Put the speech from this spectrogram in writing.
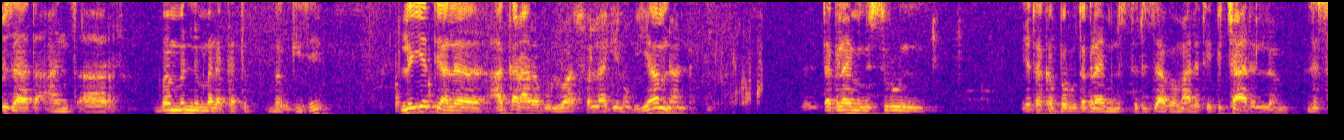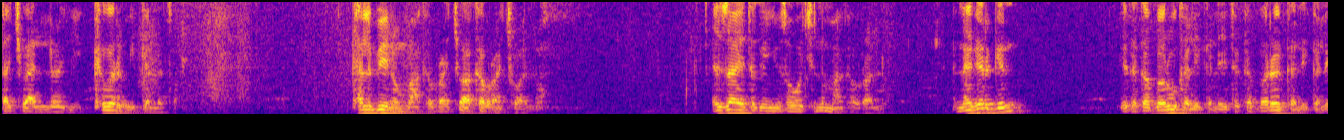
ብዛት አንጻር በምንመለከትበት ጊዜ ለየት ያለ አቀራረብ ሁሉ አስፈላጊ ነው ብዬ አምናለሁ። ጠቅላይ ሚኒስትሩን የተከበሩ ጠቅላይ ሚኒስትር እዛ በማለቴ ብቻ አይደለም ለሳቸው ያለኝ ክብር የሚገለጸው። ከልቤ ነው የማከብራቸው፣ አከብራቸዋለሁ። እዛ የተገኙ ሰዎችንም አከብራለሁ። ነገር ግን የተከበሩ ከሌ ከሌ የተከበረ ከሌ ከሌ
